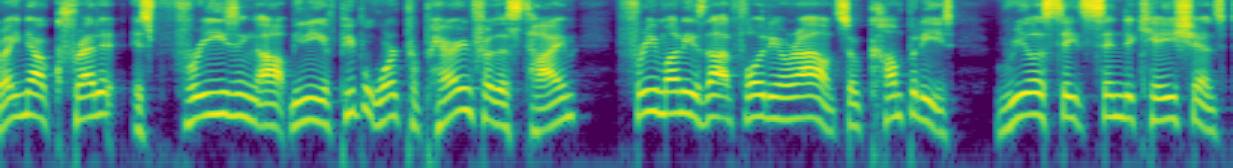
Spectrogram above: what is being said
Right now, credit is freezing up, meaning if people weren't preparing for this time, free money is not floating around. So, companies, real estate syndications,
